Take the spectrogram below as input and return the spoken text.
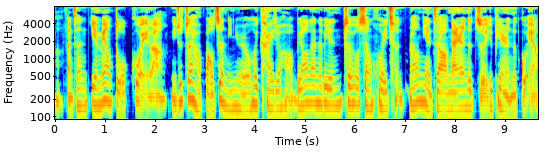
嘛，反正也没有多贵啦，你就最好保证你女儿会开就好，不要在那边最后生灰尘。然后你也知道，男人的嘴就骗人的鬼啊，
